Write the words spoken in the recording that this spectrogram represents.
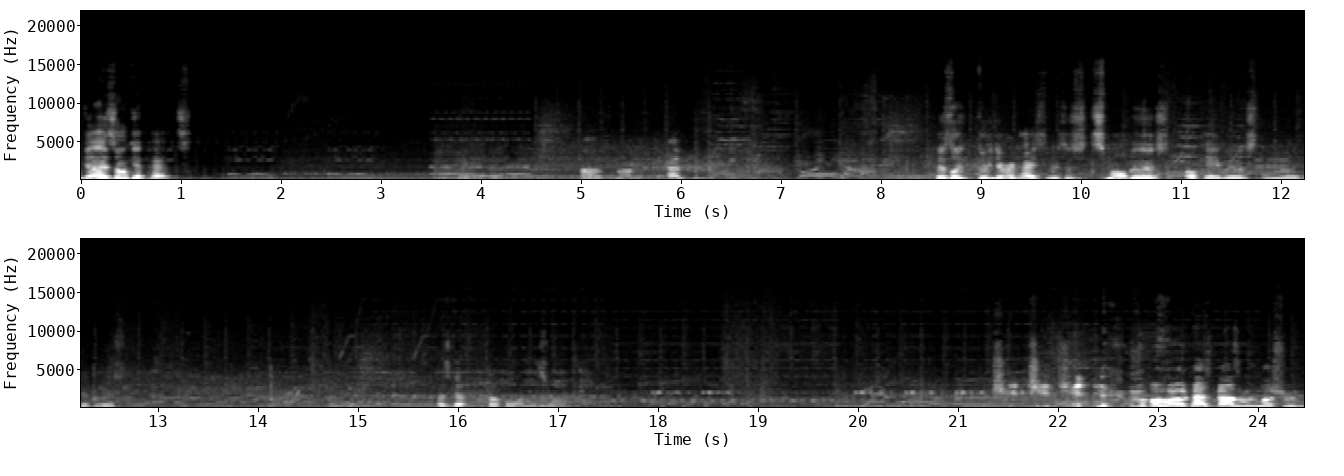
Guys, don't get pets. Oh, not bad. There's like three different types of boost. There's small boost, okay boost, and really good boost. I just got purple on this one. Shit, shit, shit. oh, I passed Bowser with a mushroom.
